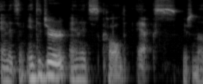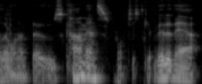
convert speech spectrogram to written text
And it's an integer, and it's called x. Here's another one of those comments. We'll just get rid of that.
